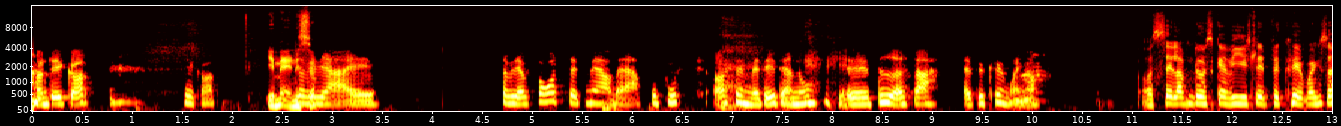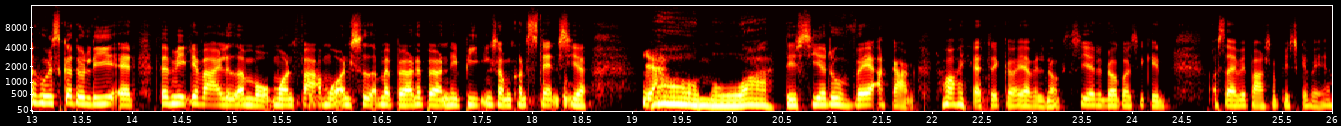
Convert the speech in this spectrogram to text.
ja, det er godt. Det er godt. Jamen, Anne, så vil jeg, øh, så vil jeg fortsætte med at være robust, også med det, der nu øh, byder sig af bekymringer. Og selvom du skal vise lidt bekymring, så husker du lige, at familievejleder, mormoren, farmoren sidder med børnebørnene i bilen, som konstant siger, Ja. Åh, mor, det siger du hver gang. Åh ja, det gør jeg vel nok. Så siger jeg det nok også igen. Og så er vi bare, som vi skal være.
